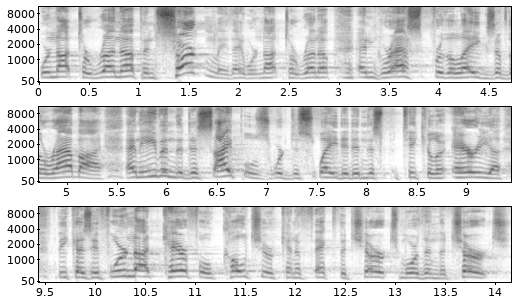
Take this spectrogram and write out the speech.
were not to run up, and certainly they were not to run up and grasp for the legs of the rabbi. And even the disciples were dissuaded in this particular area because if we're not careful, culture can affect the church more than the church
